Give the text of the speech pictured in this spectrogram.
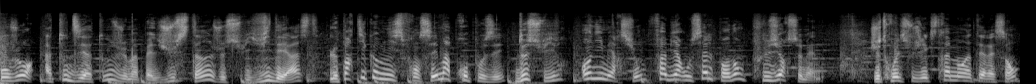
Bonjour à toutes et à tous, je m'appelle Justin, je suis vidéaste. Le Parti communiste français m'a proposé de suivre en immersion Fabien Roussel pendant plusieurs semaines. J'ai trouvé le sujet extrêmement intéressant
